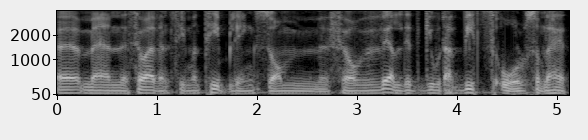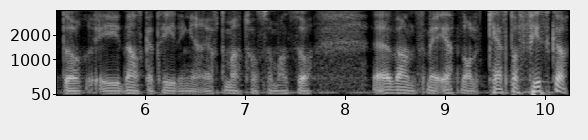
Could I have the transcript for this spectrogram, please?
Eh, men så även Simon Tibbling som får väldigt goda vitsord som det heter i danska tidningar efter matchen som alltså eh, vanns med 1-0. Kasper Fisker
